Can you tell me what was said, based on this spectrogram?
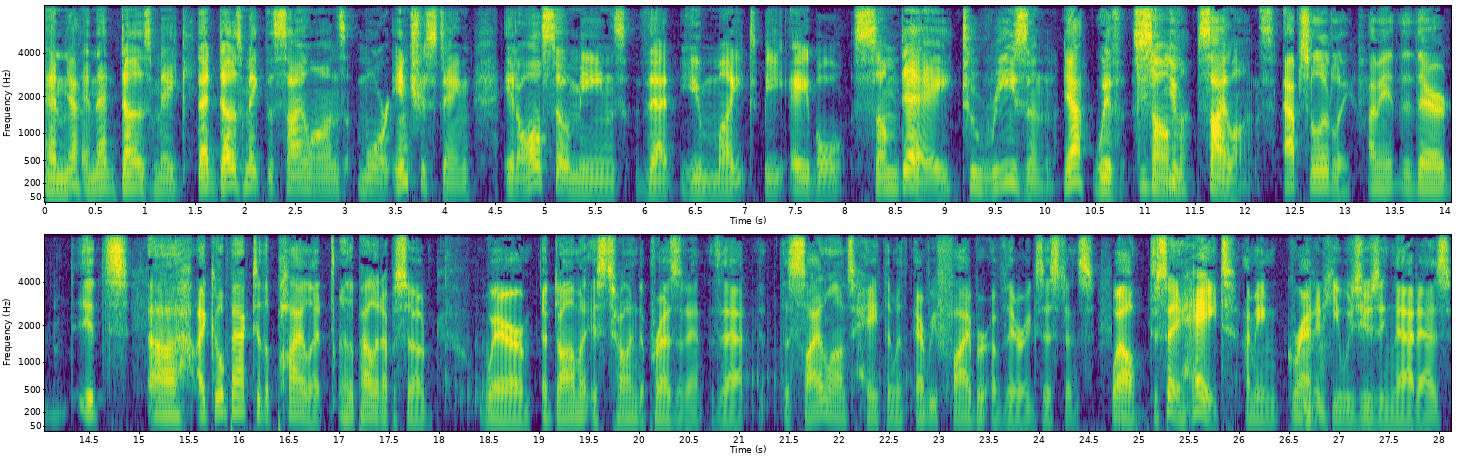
And Yeah. and that does make that does make the Cylons more interesting. It also means that you might be able someday to reason Yeah. with some you- Cylons. Absolutely. I mean, they're it's. Uh, I go back to the pilot, uh, the pilot episode, where Adama is telling the president that the Cylons hate them with every fiber of their existence. Well, to say hate, I mean, granted, mm-hmm. he was using that as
